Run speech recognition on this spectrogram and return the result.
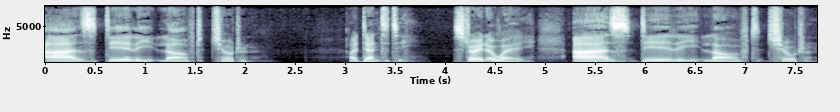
as dearly loved children. Identity, straight away, as dearly loved children.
